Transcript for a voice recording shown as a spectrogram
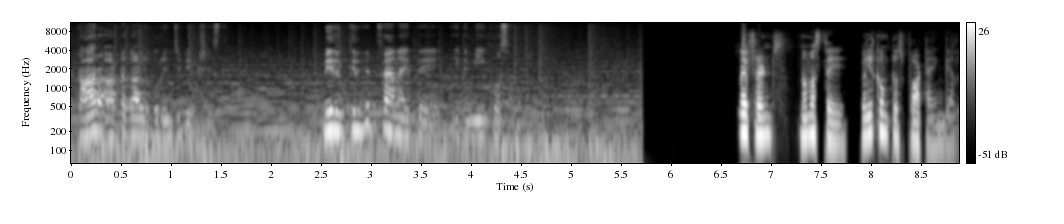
స్టార్ ఆటగాళ్ళ గురించి వీక్షిస్తాం. మీరు క్రికెట్ ఫ్యాన్ అయితే ఇది మీకోసం hi friends namaste. Welcome to spot angle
